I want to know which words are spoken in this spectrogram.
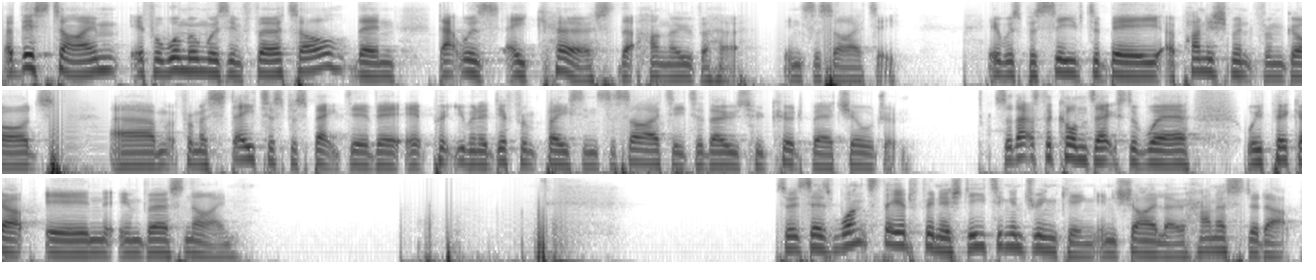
at this time, if a woman was infertile, then that was a curse that hung over her in society. It was perceived to be a punishment from God. Um, from a status perspective, it, it put you in a different place in society to those who could bear children. So that's the context of where we pick up in, in verse 9. So it says, Once they had finished eating and drinking in Shiloh, Hannah stood up.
